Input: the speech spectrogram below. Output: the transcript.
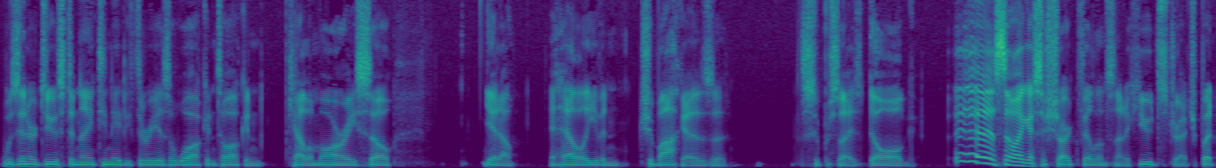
was introduced in 1983 as a walk and talk and calamari, so you know, hell, even Chewbacca is a supersized dog Eh, so I guess a shark villain's not a huge stretch, but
